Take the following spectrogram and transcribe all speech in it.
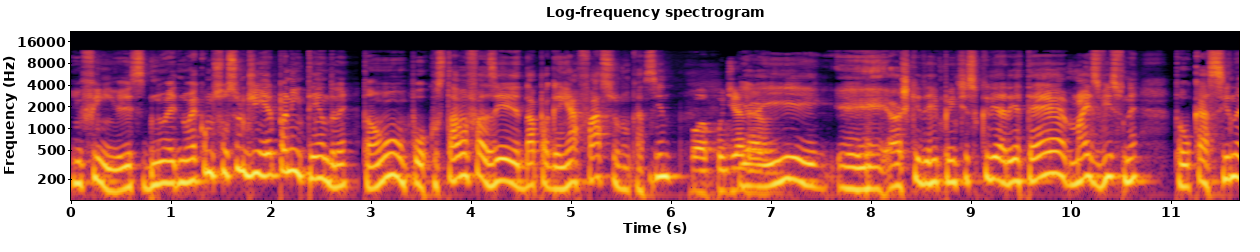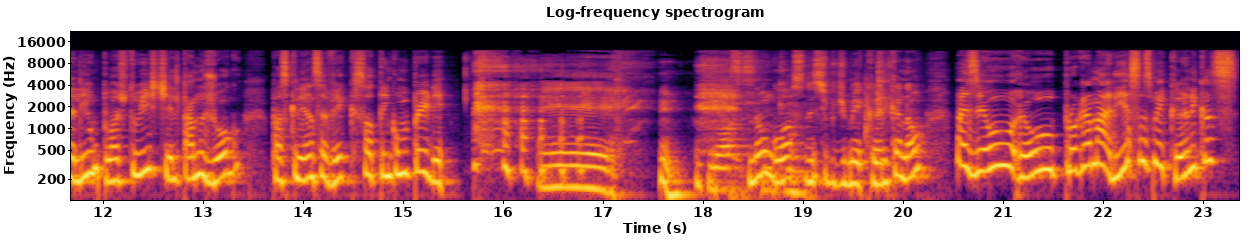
enfim, esse não, é, não é como se fosse um dinheiro pra Nintendo, né? Então, pô, custava fazer. Dá pra ganhar fácil no cassino. Pô, podia E aí, é, eu acho que de repente isso criaria até mais vício, né? Então o cassino ali, um plot twist, ele tá no jogo para as crianças ver que só tem como perder. É, Nossa, não gosto desse tipo de mecânica, não, mas eu, eu programaria essas mecânicas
